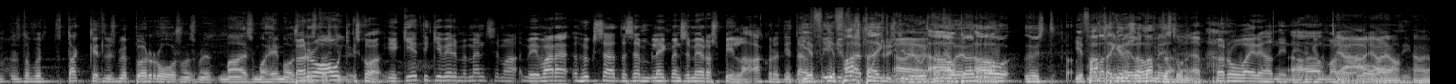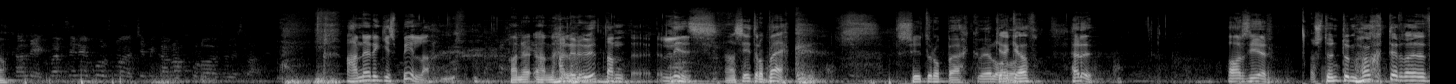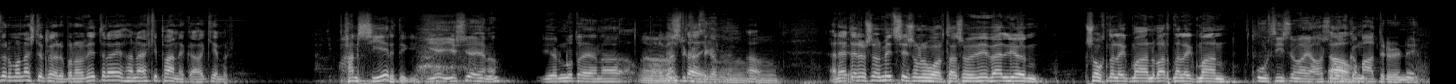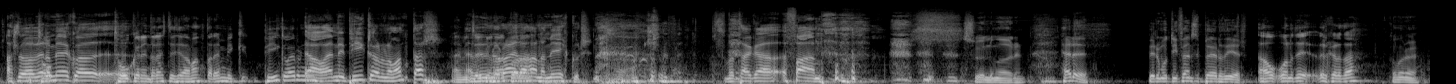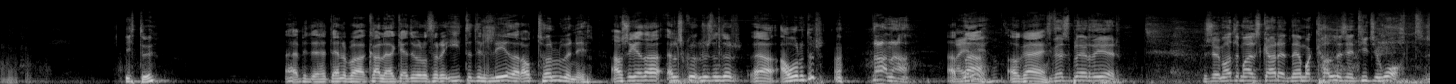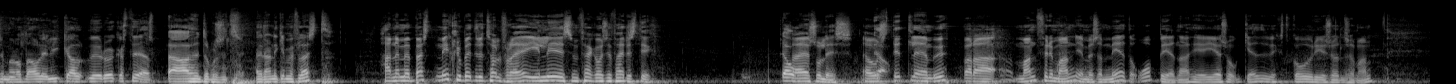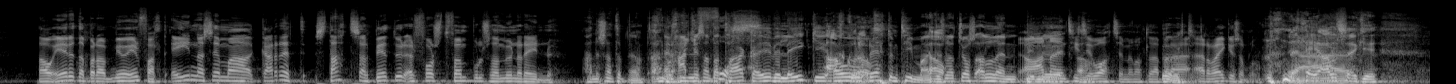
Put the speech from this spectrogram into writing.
þetta var þess með Börro og svona sem er maður sem á heima á Börru á, lista, skilur. sko, ég get ekki verið með menn sem að Við var að hugsa þetta sem leikmenn sem eru að spila akkurat í dag Ég, ég fatt það er ekki að já, Börn já. og, þú veist Ég fatt ekki með það meiðslunum. Eh, Börru væri hann inni við getum alveg því. er að á þessu lista Hann er ekki að spila Hann er, hann, Hann er utan uh, liðs Hann situr á back Situr á bekk, vel orðað. Geggjað. Herðu Það er Stundum högt er það þegar við fyrir á næstu klæru Bara að vitra því, þannig að ekki panika, það kemur. Hann sér þetta ekki. Ég, ég sé hérna. Ég er að nota hérna bara Vistæði vendurkastikar Já. En þetta er svona mid-season award Það sem við veljum sóknarleikmann, varnarleikmann. Úr því sem að, já, sem Já. okkar matur í rauninni Ætlum við að vera með eitthvað Tókur reyndar eftir því að það vantar MVP glærunum Já, MVP-kláruna vantar. En En við við tökum viljum það ræða bara- hana með ykkur. Ætlum að taka fan Svölumæðurinn Herðu, byrjum á defensive player of the year. Já, vonandi virkar þetta. Komur þau Íttu? Nei, byrju, þetta er nefnilega, Kalli, það getur verið að þurfa að íta til hliðar á tölvunni. Afsækja þetta, elsku hlustendur, eða áhörundur Nana Þarna, ok. Defensive player of the year. Við segjum allir Miles Garrett nema að kalli sig TJ Watt sem er náttúrulega alveg líka við erum auka stiðast Já, 100% Er hann ekki með flest? Hann er með best, miklu betri tölfræði í liði sem fekk á sig færi stig Já. Það er svo þú Já. stillið þeim upp bara mann fyrir mann Ég með þess að með þetta opið hérna Því að ég er svo geðvikt góður í þessu öllu saman Þá er þetta bara mjög einfalt. Eina sem að Garrett statsar betur er forced fumbles og það munar einu. Hann er samt að En hann er samt að taka yfir leiki á Akkúrat. réttum tíma. Þetta er svona Josh Allen Já, annað en. TJ Watt sem er náttúrulega bara er rækjusamlokk Nei, alls ekki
